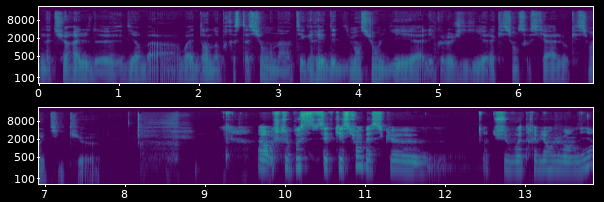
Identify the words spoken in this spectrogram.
naturel de dire, bah ouais, dans nos prestations, on a intégré des dimensions liées à l'écologie, à la question sociale, aux questions éthiques. Euh. Alors, je te pose cette question parce que tu vois très bien où je veux en venir,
